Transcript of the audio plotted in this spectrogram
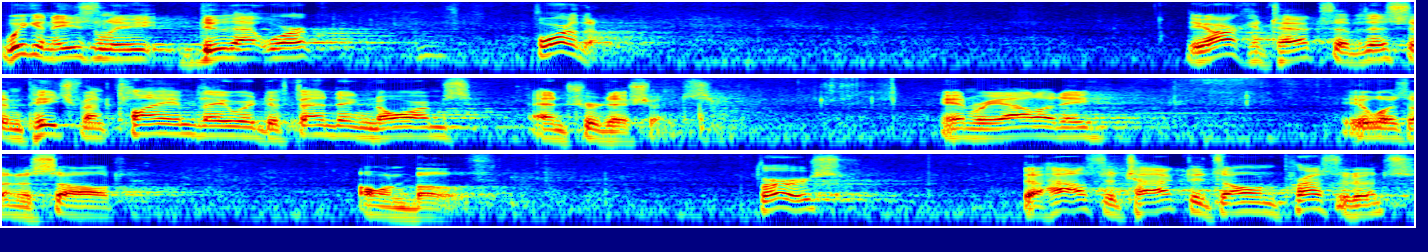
we can easily do that work for them. The architects of this impeachment claimed they were defending norms and traditions. In reality, it was an assault on both. First, the House attacked its own precedents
